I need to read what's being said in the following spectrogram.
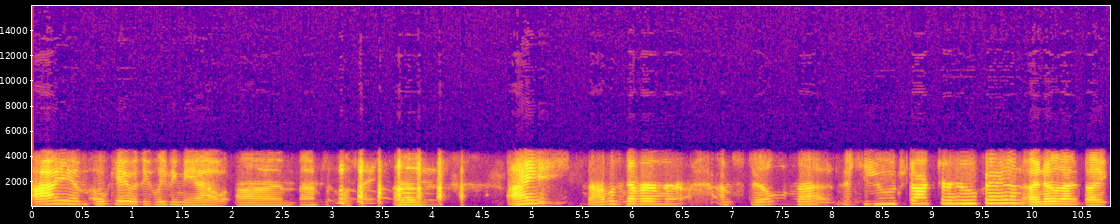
I am okay with you leaving me out. Um, I'm just listening. um, I I was never. I'm still not a huge Doctor Who fan. I know that like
